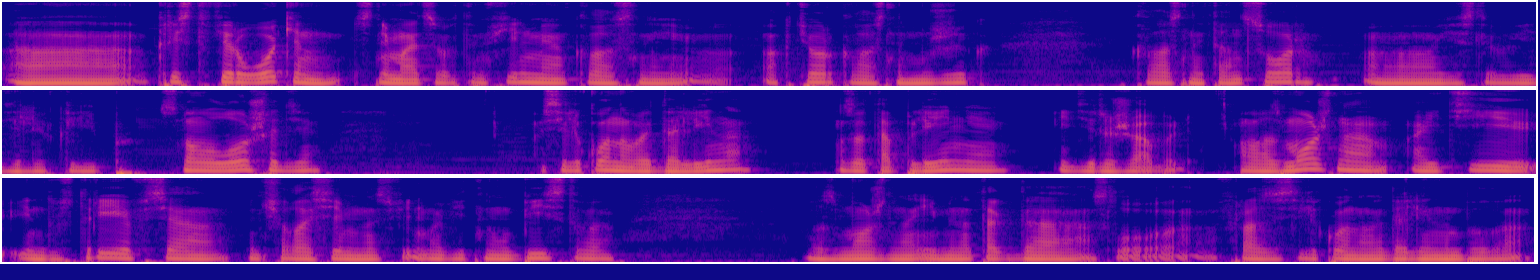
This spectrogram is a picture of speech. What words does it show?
А, Кристофер Уокен снимается в этом фильме. Классный актер, классный мужик, классный танцор. А, если вы видели клип. Снова лошади. Силиконовая долина, затопление и дирижабль. Возможно, IT-индустрия вся началась именно с фильма «Вид на убийство». Возможно, именно тогда слово, фраза «Силиконовая долина» была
